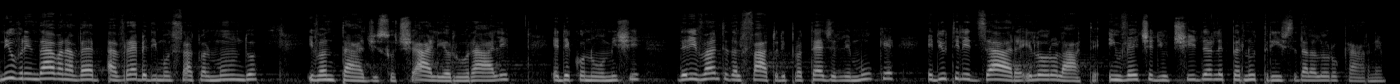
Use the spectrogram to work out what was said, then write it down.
New Vrindavan avrebbe dimostrato al mondo i vantaggi sociali, rurali ed economici derivanti dal fatto di proteggere le mucche e di utilizzare il loro latte invece di ucciderle per nutrirsi dalla loro carne.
